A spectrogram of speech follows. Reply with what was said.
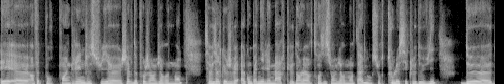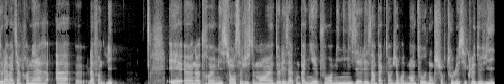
Et euh, en fait, pour Point Green, je suis euh, chef de projet environnement. Ça veut dire que je vais accompagner les marques dans leur transition environnementale, donc sur tout le cycle de vie, de, de la matière première à la fin de vie. Et euh, notre mission, c'est justement euh, de les accompagner pour minimiser les impacts environnementaux, donc sur tout le cycle de vie.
